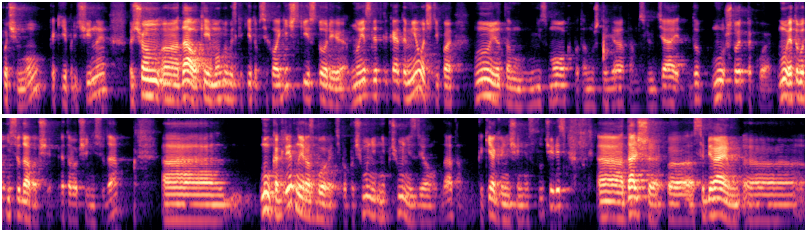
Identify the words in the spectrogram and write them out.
почему, какие причины. Причем, э, да, окей, могут быть какие-то психологические истории, но если это какая-то мелочь, типа, ну, я там не смог, потому что я там слюнтяй, да, ну, что это такое? Ну, это вот не сюда вообще, это вообще не сюда. А, ну, конкретные разборы, типа, почему не, не, почему не сделал, да, там, какие ограничения случились. А, дальше э, собираем э,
